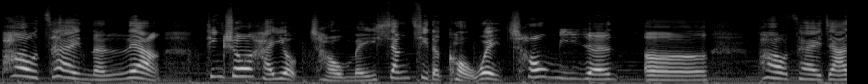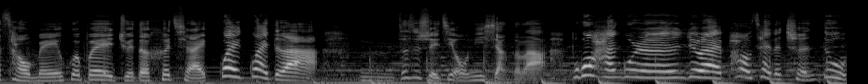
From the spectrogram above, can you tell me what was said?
泡菜能量，听说还有草莓香气的口味，超迷人。呃，泡菜加草莓会不会觉得喝起来怪怪的啊？嗯，这是水晶欧尼想的啦。不过韩国人热爱泡菜的程度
